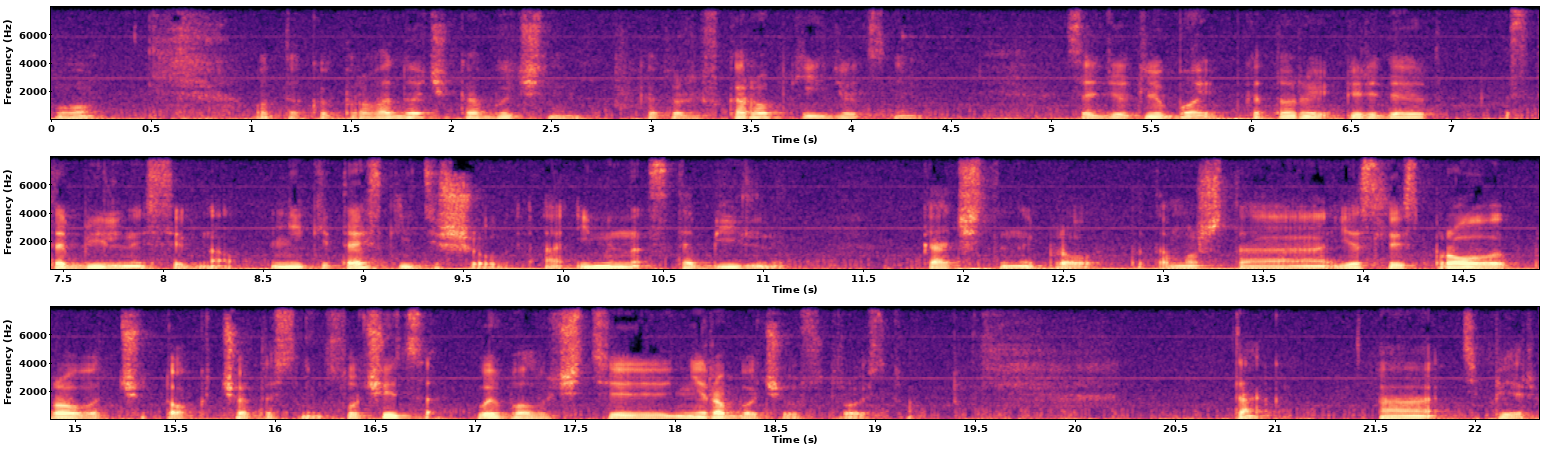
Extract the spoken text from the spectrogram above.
О, вот такой проводочек обычный, который в коробке идет с ним. Сойдет любой, который передает стабильный сигнал. Не китайский дешевый, а именно стабильный. качественный провод, потому что если из провод, провод чуток что-то с ним случится, вы получите нерабочее устройство. Так, а теперь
